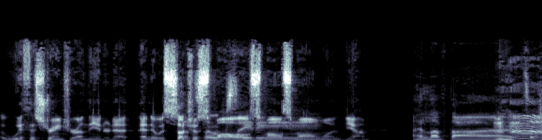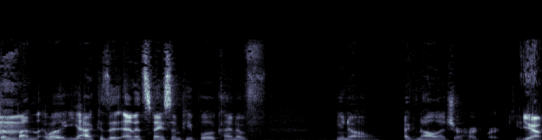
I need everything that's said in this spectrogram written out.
with a stranger on the internet. And it was such That's a so small, small, small one. Yeah. I love that. It's Such a Mhm. fun. Well, yeah, because it, and it's nice when people kind of, you know, acknowledge your hard work. You know? Yeah.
